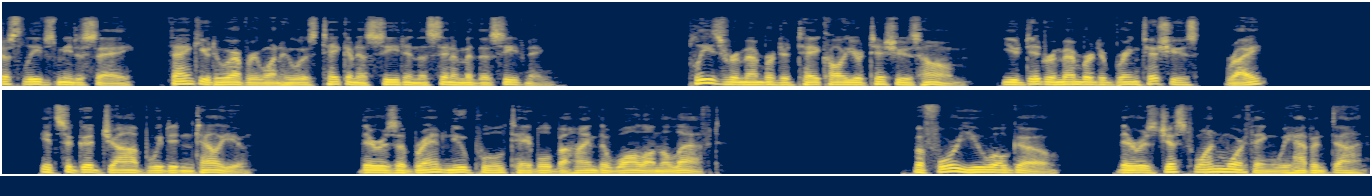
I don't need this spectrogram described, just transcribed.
Just leaves me to say, thank you to everyone who has taken a seat in the cinema this evening. Please remember to take all your tissues home, you did remember to bring tissues, right? It's a good job we didn't tell you. There is a brand new pool table behind the wall on the left. Before you all go, there is just one more thing we haven't done.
